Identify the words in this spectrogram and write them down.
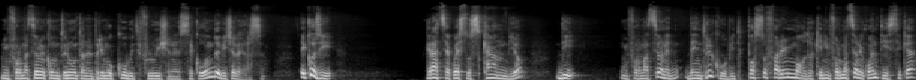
L'informazione contenuta nel primo qubit fluisce nel secondo e viceversa. E così, grazie a questo scambio di informazione dentro i qubit, posso fare in modo che l'informazione quantistica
